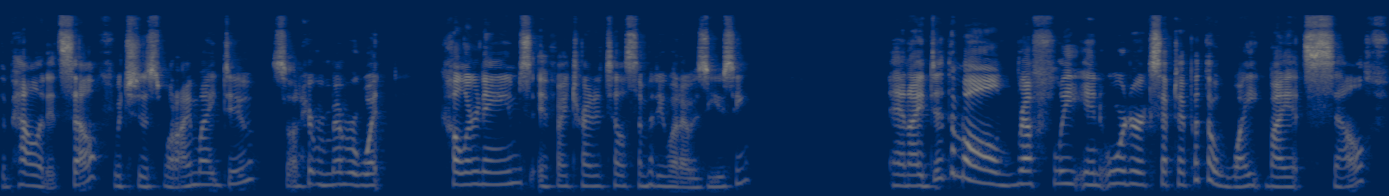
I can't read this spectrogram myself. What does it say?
the palette itself, which is what I might do. So I don't remember what color names if I try to tell somebody what I was using. And I did them all roughly in order, except I put the white by itself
